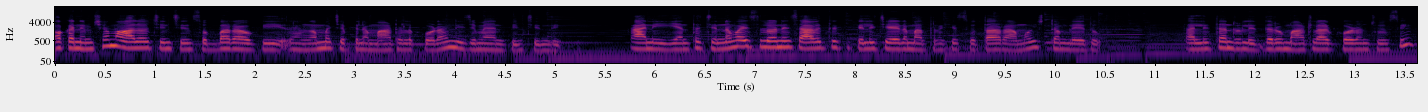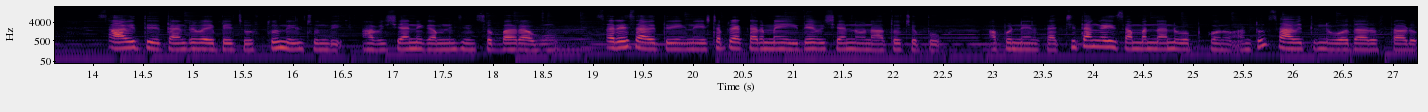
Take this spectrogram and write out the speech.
ఒక నిమిషం ఆలోచించిన సుబ్బారావుకి రంగమ్మ చెప్పిన మాటలు కూడా నిజమే అనిపించింది. కానీ ఎంత చిన్న వయసులోనే సావిత్రికి పెళ్ళి చేయడం అతనికి సుతారాము ఇష్టం లేదు. తల్లిదండ్రులు ఇద్దరూ మాట్లాడుకోవడం చూసి సావిత్రి తండ్రి వైపే చూస్తూ నిల్చుంది. ఆ విషయాన్ని గమనించిన సుబ్బారావు సరే సావిత్రి నీ ఇష్ట ప్రకారమే ఇదే విషయాన్ని నువ్వు నాతో చెప్పు. అప్పుడు నేను ఖచ్చితంగా ఈ సంబంధాన్ని ఒప్పుకోను అంటూ సావిత్రిని ఓదారుస్తాడు.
